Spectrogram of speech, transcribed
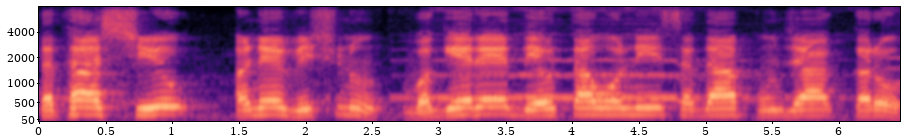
તથા શિવ અને વિષ્ણુ વગેરે દેવતાઓની સદા પૂજા કરો.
